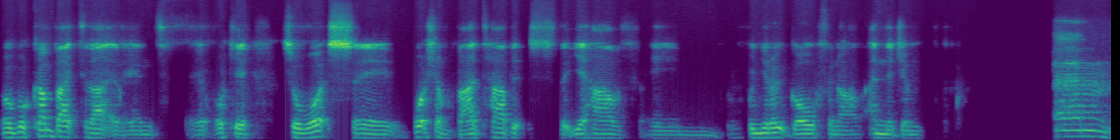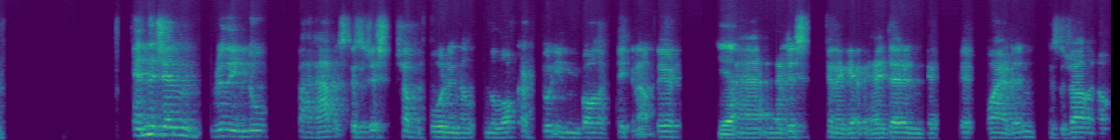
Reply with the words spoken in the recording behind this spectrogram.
Well, we'll come back to that at the end. Uh, okay, so what's uh, what's your bad habits that you have um, when you're out golfing or in the gym? Um, in the gym, really no bad habits because I just shove the phone in the, in the, locker. Don't even bother taking it up there. Yeah. Uh, and I just kind of get the head down and get, get wired in because I'd rather not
